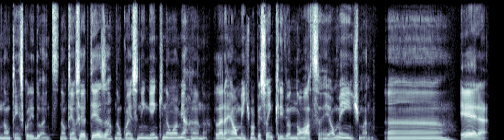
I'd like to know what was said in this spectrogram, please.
não tenha escolhido antes. Não tenho certeza, não conheço ninguém que não ame a Hannah. Ela era realmente uma pessoa incrível. Nossa, realmente, mano. Uh, era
